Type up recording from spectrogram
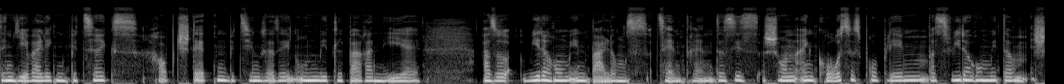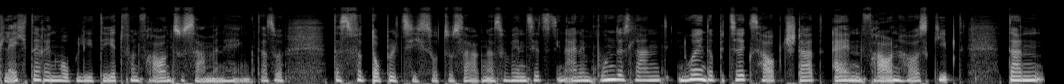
den jeweiligen Bezirkshauptstädten beziehungsweise in unmittelbarer Nähe also wiederum in Ballungszentren. Das ist schon ein großes Problem, was wiederum mit der schlechteren Mobilität von Frauen zusammenhängt. Also das verdoppelt sich sozusagen. Also wenn es jetzt in einem Bundesland nur in der Bezirkshauptstadt ein Frauenhaus gibt, dann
